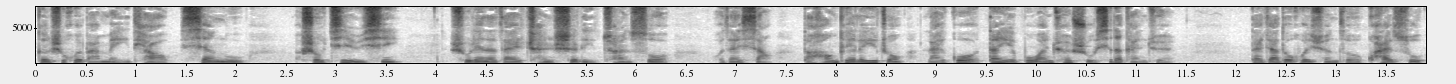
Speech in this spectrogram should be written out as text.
更是会把每一条线路。熟记于心，熟练的在城市里穿梭。我在想，导航给了一种来过但也不完全熟悉的感觉。大家都会选择快速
